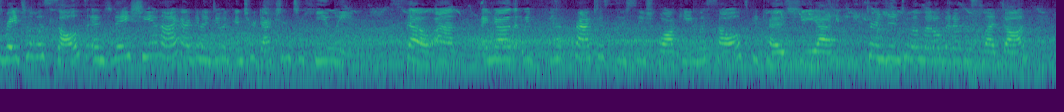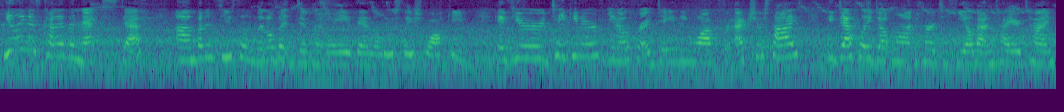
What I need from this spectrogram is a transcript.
it's Rachel with Salt, and today she and I are going to do an introduction to heeling. So, um, I know that we have practiced loose leash walking with Salt because she uh, turns into a little bit of a sled dog. Heeling is kind of the next step, um, but it's used a little bit differently than the loose leash walking. If you're taking her, you know, for a daily walk for exercise, you definitely don't want her to heel that entire time.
